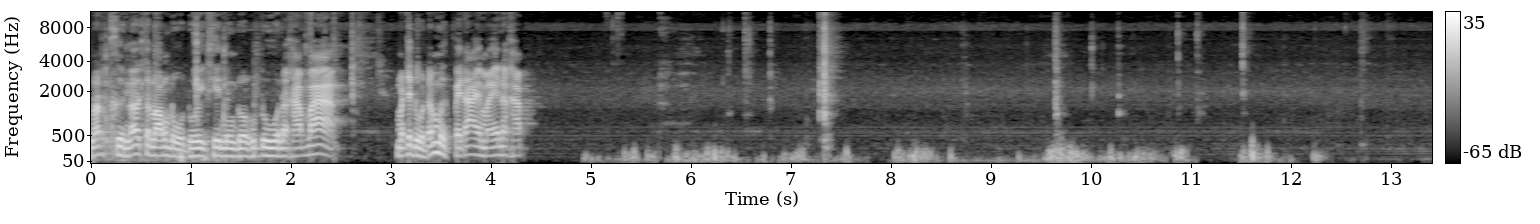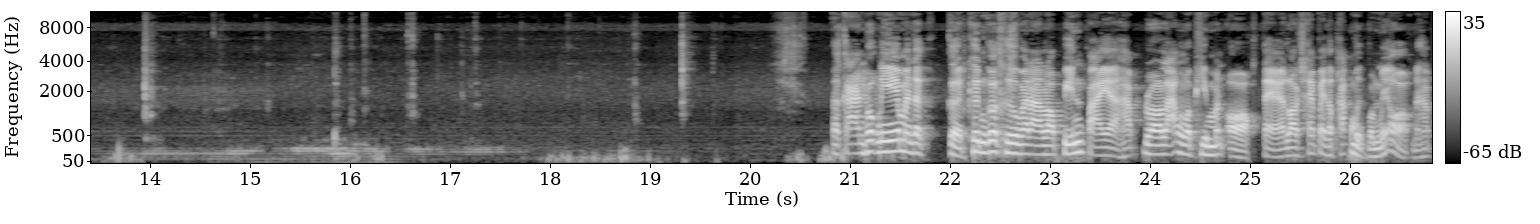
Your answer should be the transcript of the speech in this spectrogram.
น็อตคืนแล้วจะลองดูดดูอีกทีหนึ่งดูดูนะครับ ว่ามันจะดูดน้ำหมึกไปได้ไหมนะครับ อาการพวกนี้มันจะเกิดขึ้นก็คือเวลาเราปริ้นไปอะครับเราล้างหัวพิมพ์มันออก แต่เราใช้ไปสักพักหมึกมันไม่ออกนะครับ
